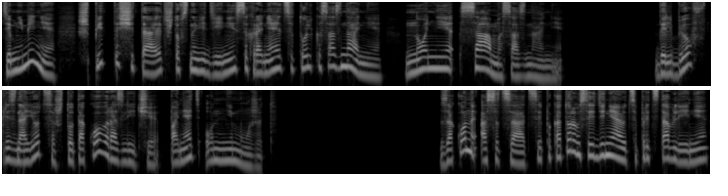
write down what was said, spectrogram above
Тем не менее, Шпитта считает, что в сновидении сохраняется только сознание, но не самосознание. Дельбёв признается, что такого различия понять он не может. Законы ассоциации, по которым соединяются представления,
